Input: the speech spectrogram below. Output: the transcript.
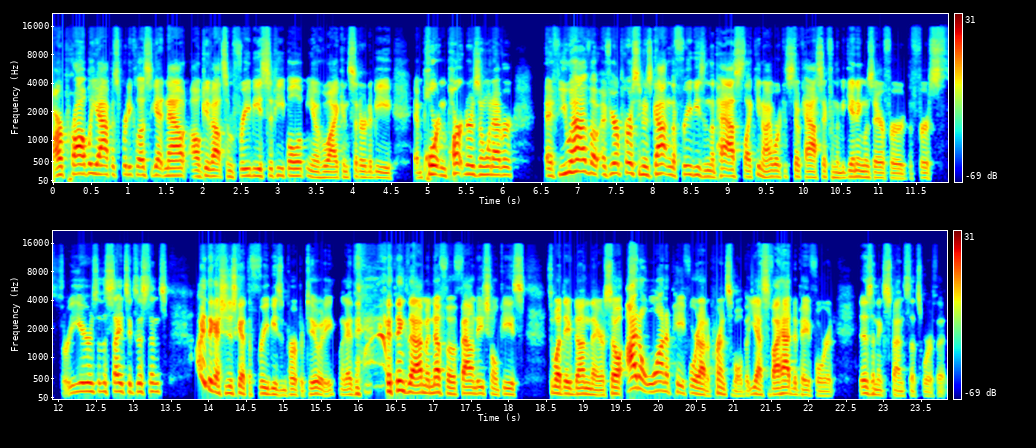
our Probly app is pretty close to getting out. I'll give out some freebies to people you know who I consider to be important partners and whatever if you have a, if you're a person who's gotten the freebies in the past like you know i worked at Stokastic from the beginning was there for the first three years of the site's existence i think i should just get the freebies in perpetuity like i think i think that i'm enough of a foundational piece to what they've done there so i don't want to pay for it out of principle but yes if i had to pay for it it is an expense that's worth it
